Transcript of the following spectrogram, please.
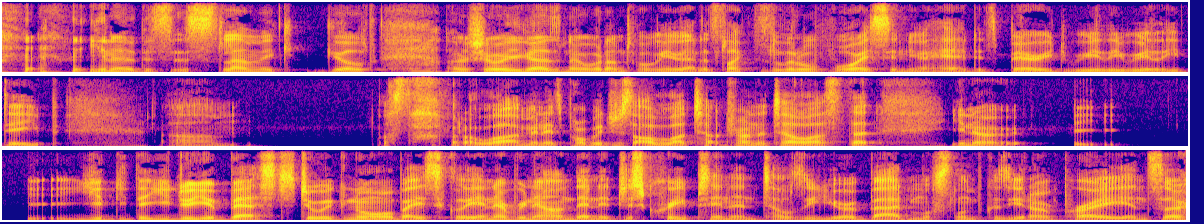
you know, this Islamic guilt. I'm sure you guys know what I'm talking about. It's like this little voice in your head. It's buried really, really deep. Um, I mean, it's probably just Allah t- trying to tell us that, you know, you, that you do your best to ignore basically and every now and then it just creeps in and tells you you're a bad muslim because you don't pray and so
